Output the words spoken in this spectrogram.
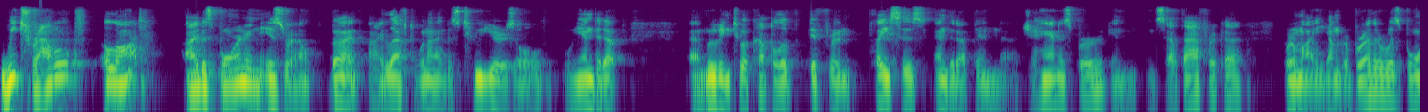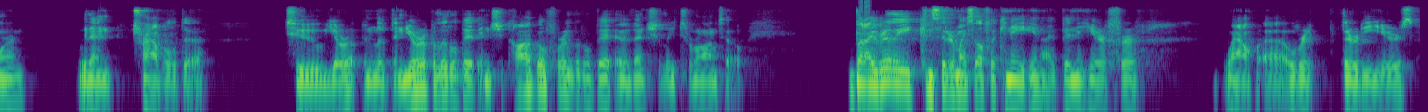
We traveled a lot. I was born in Israel, but I left when I was two years old. We ended up uh, moving to a couple of different places, ended up in uh, Johannesburg in, in, South Africa, where my younger brother was born. We then traveled uh, to Europe and lived in Europe a little bit, in Chicago for a little bit, and eventually Toronto. But I really consider myself a Canadian. I've been here for, wow, uh, over 30 years.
